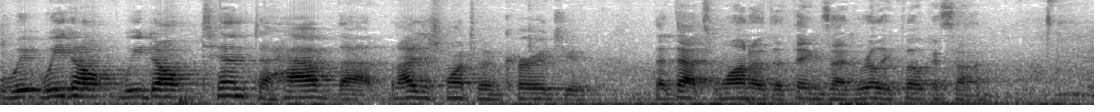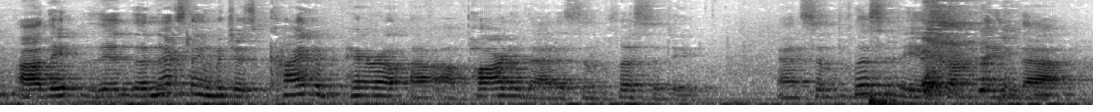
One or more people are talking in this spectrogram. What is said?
We, we, don't, we don't tend to have that. And I just want to encourage you that that's one of the things I'd really focus on. Uh, the, the, the, next thing, which is kind of para, uh, a part of that, is simplicity. And simplicity is something that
